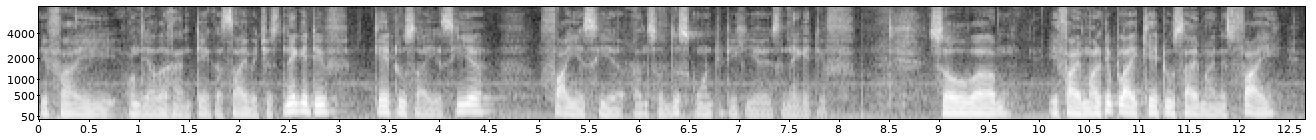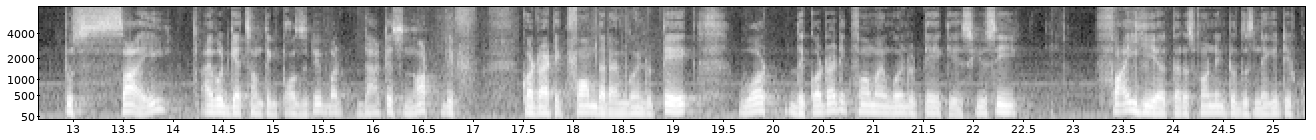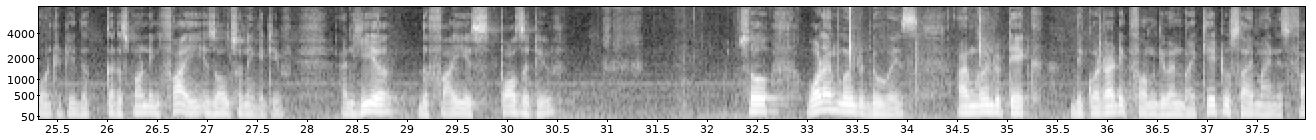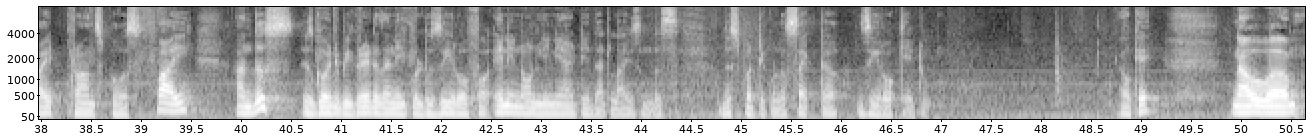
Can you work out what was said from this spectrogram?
If I on the other hand take a psi which is negative, k 2 psi is here, phi is here and so this quantity here is negative. So, um, if I multiply k 2 psi minus phi to psi, I would get something positive, but that is not the quadratic form that I am going to take. What the quadratic form I am going to take is, you see phi here corresponding to this negative quantity, the corresponding phi is also negative and here the phi is positive. So, what I am going to do is, I am going to take the quadratic form given by k 2 psi minus phi transpose phi and this is going to be greater than equal to 0 for any nonlinearity that lies in this, this particular sector 0 k 2. Okay. Now, um,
